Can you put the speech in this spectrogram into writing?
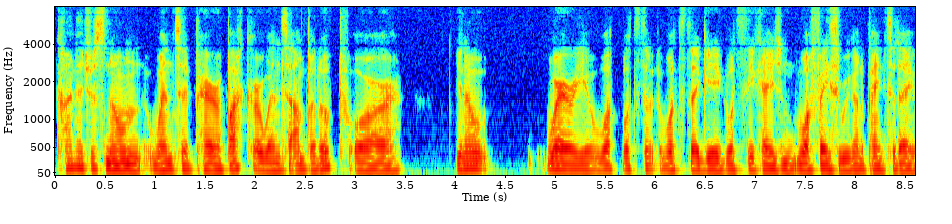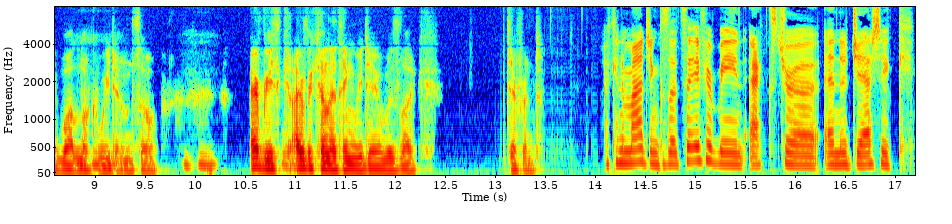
kind of just knowing when to pare it back or when to amp it up or, you know, where are you? What what's the what's the gig? What's the occasion? What face are we going to paint today? What look are we doing? So every every kind of thing we do was like different. I can imagine because I'd say if you're being extra energetic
